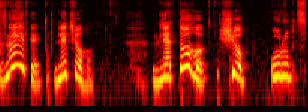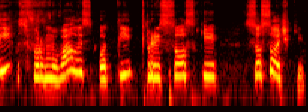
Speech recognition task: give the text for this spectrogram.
Знаєте, для чого? Для того, щоб у рубці сформувались оті присоски сосочки.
